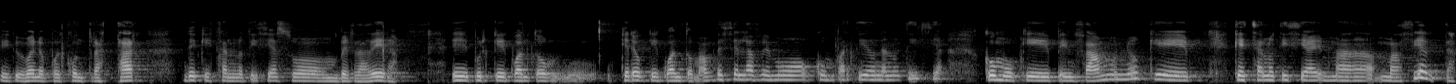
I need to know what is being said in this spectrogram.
Y que, bueno, pues contrastar de que estas noticias son verdaderas. Eh, porque cuanto, creo que cuanto más veces las vemos compartidas una noticia, como que pensamos ¿no? que, esta noticia es más, más cierta.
